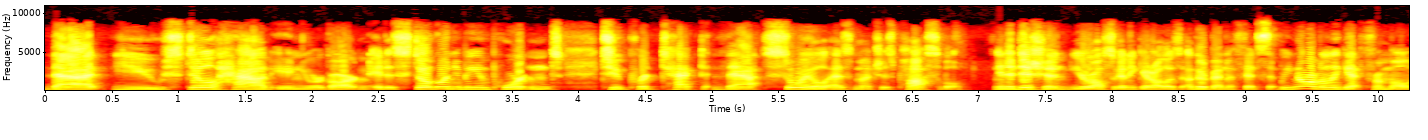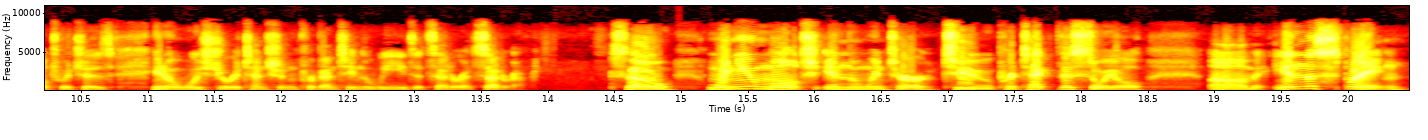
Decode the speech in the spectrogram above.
that you still have in your garden. It is still going to be important to protect that soil as much as possible. In addition, you're also going to get all those other benefits that we normally get from mulch, which is, you know, moisture retention, preventing the weeds, et cetera, et cetera. So when you mulch in the winter to protect the soil, um, in the spring,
